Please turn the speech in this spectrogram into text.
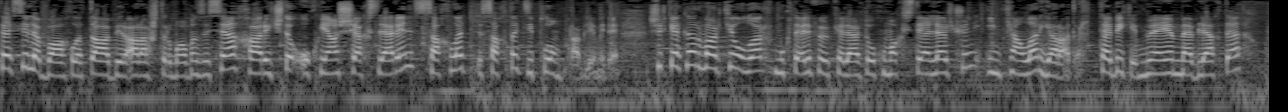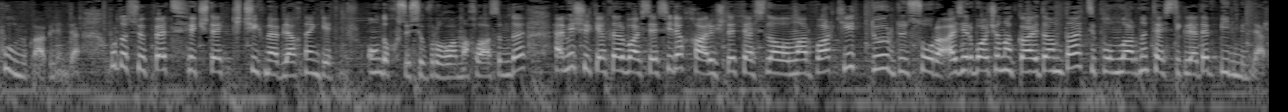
Təhsillə bağlı daha bir araşdırmamız isə xaricdə oxuyan şəxslərin saxla, saxta diplom problemidir. Şirkətlər var ki, onlar müxtəlif ölkələrdə oxumaq istəyənlər üçün imkanlar yaradır. Təbii ki, müəyyən məbləğdə pul müqabilində. Burada söhbət heç də kiçik məbləğdən getmir. Onu da xüsusi vurğulamaq lazımdır. Həmin şirkətlər vasitəsilə xaricdə təhsil alanlar var ki, 4 il sonra Azərbaycana qaydanda diplomlarını təsdiqlədə bilmirlər.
